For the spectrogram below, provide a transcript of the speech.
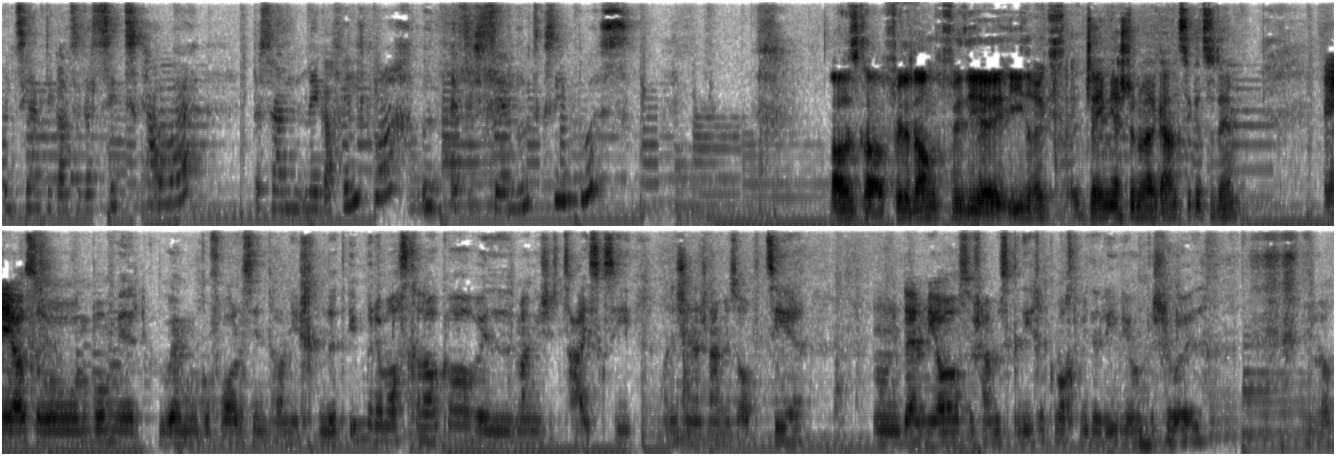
Und sie haben die ganze Zeit Sitz gehauen. Das haben mega viel gemacht und es war sehr laut im Bus. Alles klar, vielen Dank für die Eindrücke. Jamie, hast du noch Ergänzungen zu dem? Hey, also, wo wir ähm, gefahren sind, hatte ich nicht immer eine Maske an, weil manchmal war es heiß, und ich musste schnell abziehen. Und ähm, ja, sonst haben wir das Gleiche gemacht wie der Livia und der Joel. ja.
